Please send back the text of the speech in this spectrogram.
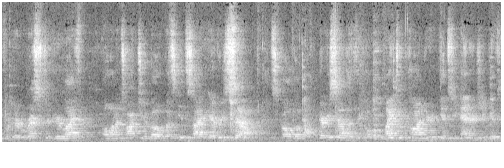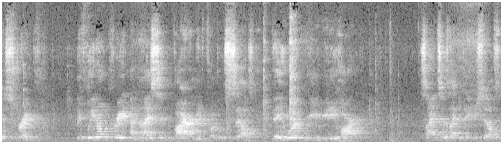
for the rest of your life. I want to talk to you about what's inside every cell. It's called, a, every cell has thing called a mitochondria. It gives you energy, it gives you strength. If we don't create a nice environment for those cells, they work really, really hard. Science says I can take your cells,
